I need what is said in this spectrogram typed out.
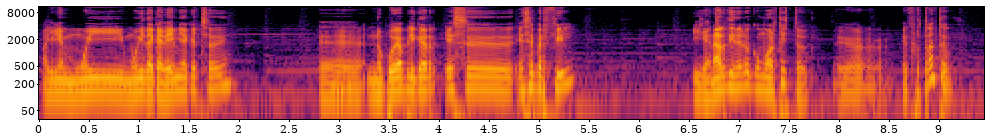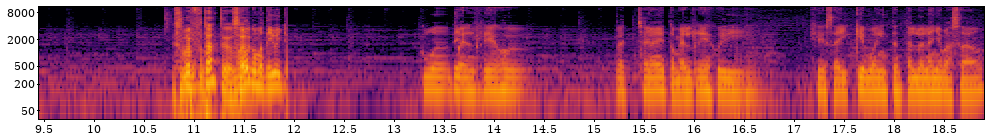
alguien muy, muy de academia, ¿cachai? Eh, no puede aplicar ese, ese perfil y ganar dinero como artista. Eh, es frustrante. Es súper frustrante. O sea, como te digo yo, como el riesgo ¿cachai? Tomé el riesgo y dije, ¿sabes qué? Voy a intentarlo el año pasado.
